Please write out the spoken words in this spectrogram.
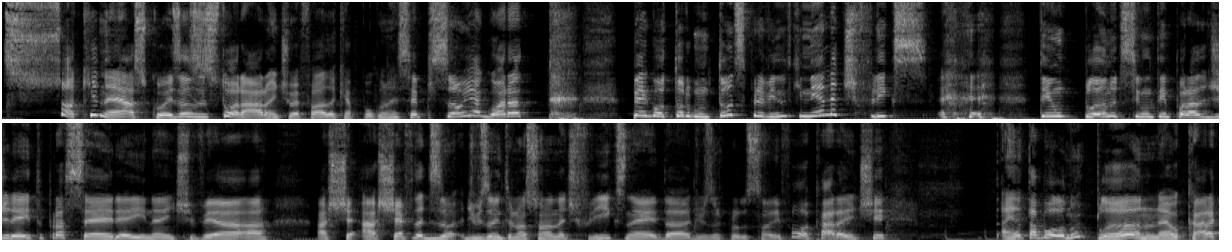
Só que, né, as coisas estouraram, a gente vai falar daqui a pouco na recepção, e agora pegou todo mundo tão desprevenido que nem a Netflix tem um plano de segunda temporada direito pra série aí, né? A gente vê a, a, a chefe da divisão internacional da Netflix, né, da divisão de produção ali, falou, cara, a gente ainda tá bolando um plano, né? O cara,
